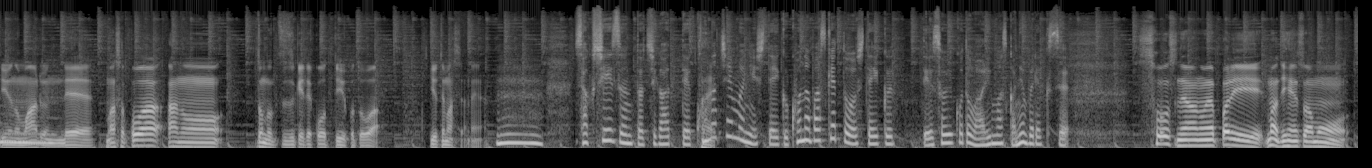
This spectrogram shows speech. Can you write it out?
ていうのもあるんでまあ、そこはあのー、どんどん続けていこうっていうことは言ってましたね。うん。昨シーズンと違ってこんなチームにしていく、はい、こんなバスケットをしていくっていうそういうことはありますかねブレックス。そうですね。あのやっぱり、まあ、ディフェンスはもう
